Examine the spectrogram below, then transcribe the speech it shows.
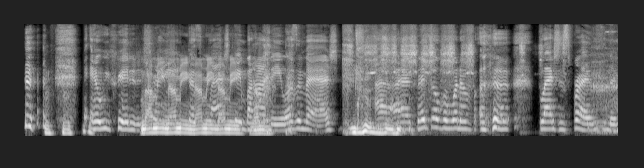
and we created a Not me, train not me, not me, Flash not me, came not behind me. me. It wasn't Mash. I, I had bent over one of Flash's friends, and then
